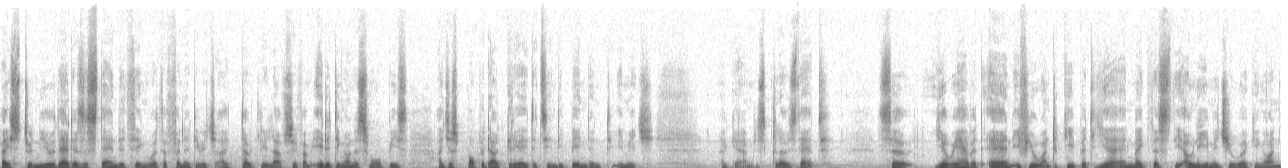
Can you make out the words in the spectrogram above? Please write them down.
paste to new that is a standard thing with affinity which I totally love. So if I'm editing on a small piece I just pop it out create its independent image. Okay I'm just close that. So here we have it. And if you want to keep it here and make this the only image you're working on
